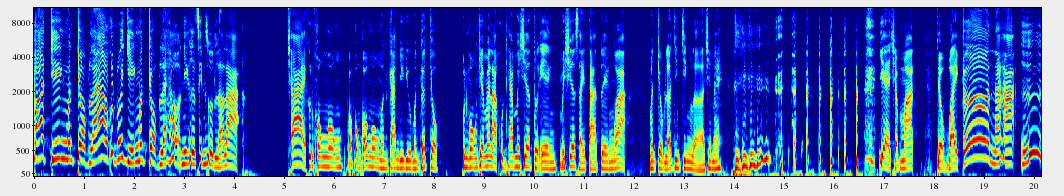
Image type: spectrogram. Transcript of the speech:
บ้าจริง มันจบแล้ว คุณผู้หญิงมันจบแล้ว นี่คือสิ้นสุดแล้วล่ะ ใช่คุณคงงง เพราะผมก็งงเหมือนกันอยู่ๆมันก็จบ คุณงงใช่ไหมล่ะคุณแทบไม่เชื่อตัวเอง ไม่เชื่อสายตาตัวเองว่า มันจบแล้วจริง ๆ เหรอใช่ไหมแย่ชะมัด จบไวเกินนะฮะอือ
